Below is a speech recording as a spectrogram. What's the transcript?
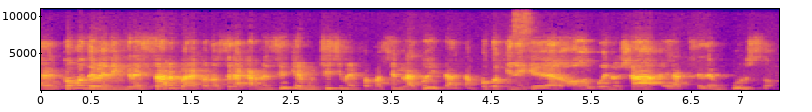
Eh, ¿Cómo deben ingresar para conocer a Carmen Sí, que hay muchísima información gratuita. Tampoco tiene que ver, oh, bueno, ya eh, accede a un curso.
